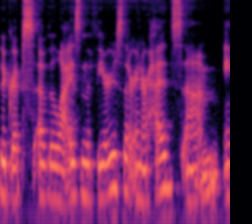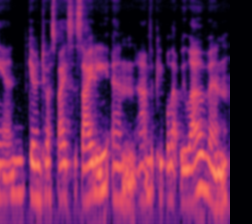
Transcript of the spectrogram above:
the grips of the lies and the fears that are in our heads um, and given to us by society and the people that we love and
